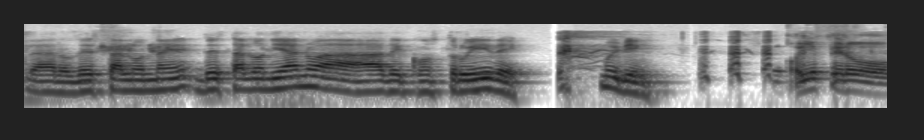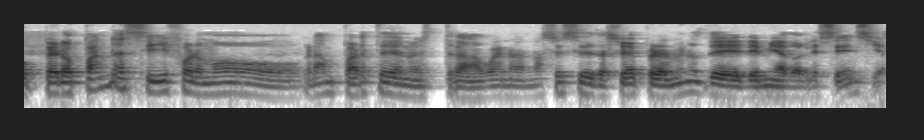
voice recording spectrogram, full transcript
Claro, de, estalone- de estaloniano a, a deconstruide. Muy bien. Oye, pero, pero Panda sí formó gran parte de nuestra, bueno, no sé si de la ciudad, pero al menos de, de mi adolescencia.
